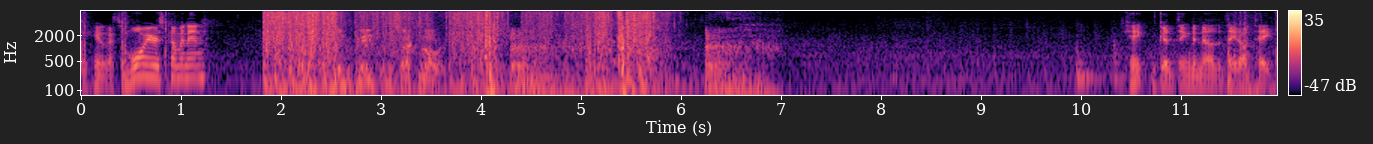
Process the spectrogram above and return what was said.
Okay, we got some warriors coming in. Impatience acknowledged. Okay, good thing to know that they don't take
